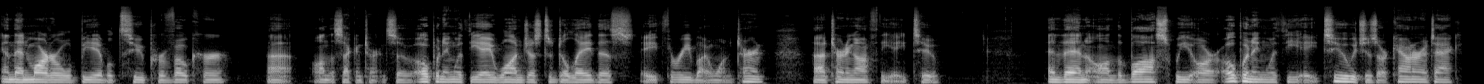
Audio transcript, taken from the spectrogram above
And then Martyr will be able to provoke her uh, on the second turn. So opening with the A1 just to delay this A3 by one turn, uh, turning off the A2. And then on the boss, we are opening with the A2, which is our counterattack.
